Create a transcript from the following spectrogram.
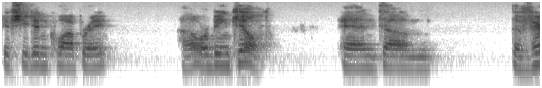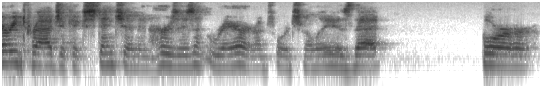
if she didn't cooperate uh, or being killed. And um, the very tragic extension, and hers isn't rare, unfortunately, is that for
